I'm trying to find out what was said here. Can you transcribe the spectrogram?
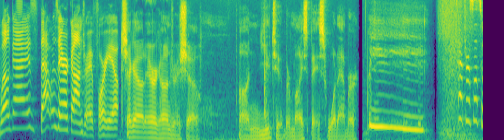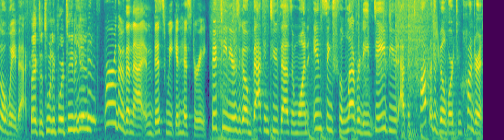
Well, guys, that was Eric Andre for you. Check out Eric Andre's show on YouTube or MySpace, whatever. Whee! Tetris, let's go way back. Back to 2014 again? Further than that in this week in history. 15 years ago, back in 2001, NSYNC Celebrity debuted at the top of the Billboard 200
